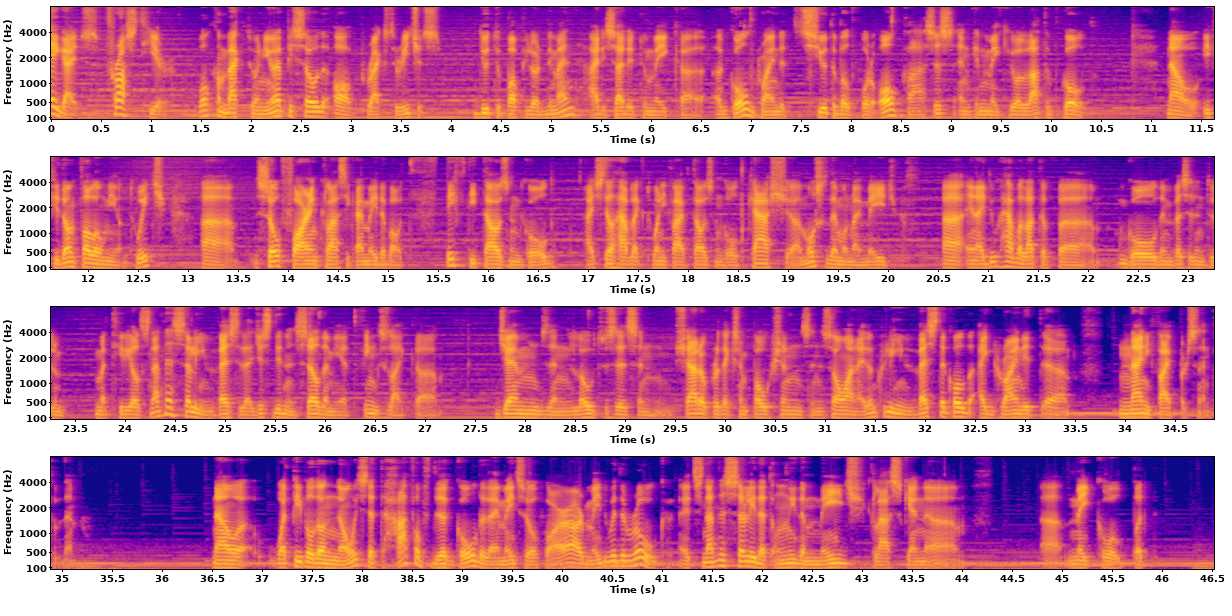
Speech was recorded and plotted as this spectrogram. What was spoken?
Hey guys, Frost here. Welcome back to a new episode of Rags to Riches. Due to popular demand, I decided to make a, a, gold grind that's suitable for all classes and can make you a lot of gold. Now, if you don't follow me on Twitch, uh, so far in Classic I made about 50,000 gold. I still have like 25,000 gold cash, uh, most of them on my mage. Uh, and I do have a lot of uh, gold invested into the materials, not necessarily invested, I just didn't sell them yet. Things like uh, gems and lotuses and shadow protection potions and so on. I don't really invest the gold, I grind it 95% uh, of them. Now, uh, what people don't know is that half of the gold that I made so far are made with the rogue. It's not necessarily that only the mage class can uh, uh, make gold, but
